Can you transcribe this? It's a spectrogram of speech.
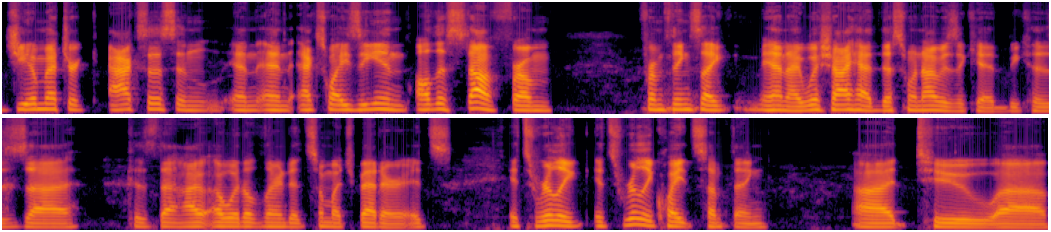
geometric axis and and and XYZ and all this stuff from from things like, man, I wish I had this when I was a kid because uh, because that I, I would have learned it so much better. It's it's really it's really quite something uh, to uh,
